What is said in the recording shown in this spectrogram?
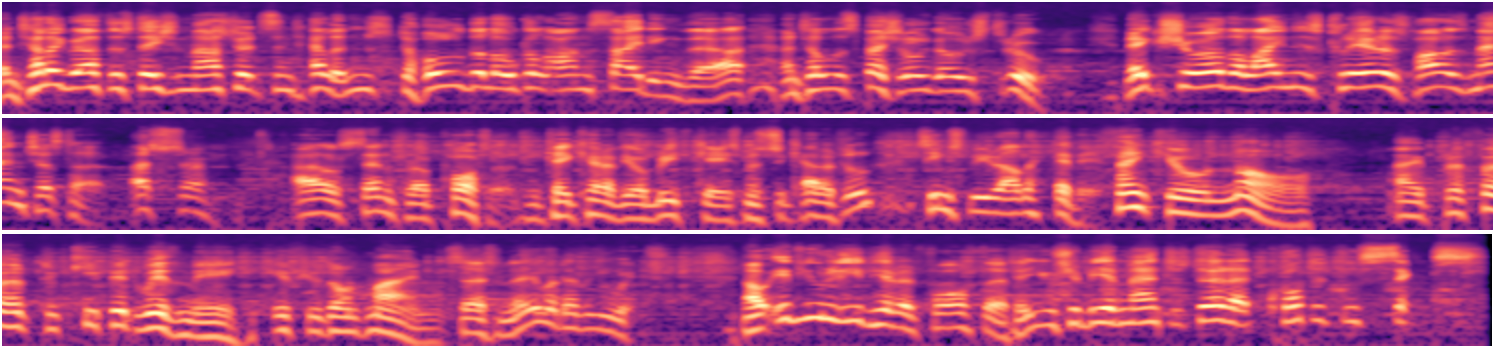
and telegraph the station master at St. Helens to hold the local on siding there until the special goes through. Make sure the line is clear as far as Manchester. Yes, sir. I'll send for a porter to take care of your briefcase, Mr. Carroll. Seems to be rather heavy. Thank you, no. I prefer to keep it with me, if you don't mind. Certainly, whatever you wish. Now, if you leave here at 4.30, you should be in Manchester at quarter to six.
